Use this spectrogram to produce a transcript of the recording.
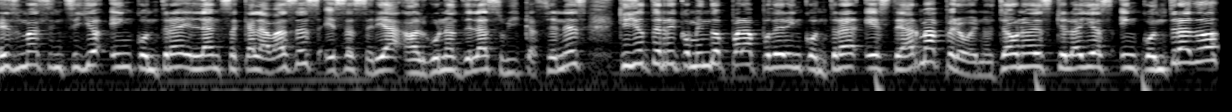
Es más sencillo encontrar el lanza calabazas Esa sería alguna de las ubicaciones que yo te recomiendo para poder encontrar este arma Pero bueno, ya una vez que lo hayas encontrado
